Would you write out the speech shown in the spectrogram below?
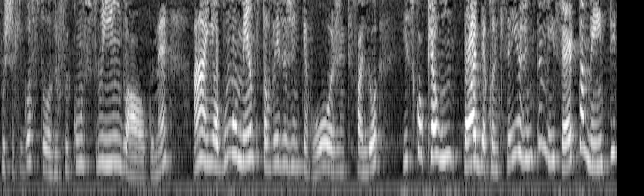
puxa, que gostoso, eu fui construindo algo, né? Ah, em algum momento talvez a gente errou, a gente falhou. Isso qualquer um pode acontecer e a gente também, certamente,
